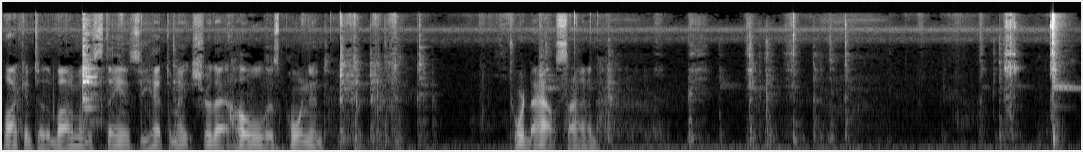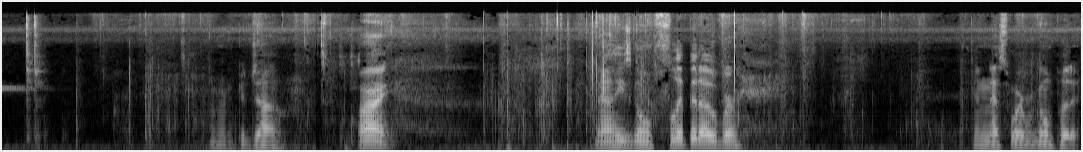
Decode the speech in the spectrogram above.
lock into the bottom of the stand, so you have to make sure that hole is pointed toward the outside. All right, good job. All right, now he's going to flip it over and that's where we're going to put it.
